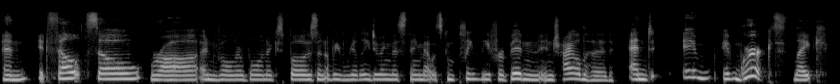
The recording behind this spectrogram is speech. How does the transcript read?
And it felt so raw and vulnerable and exposed. And I'll be really doing this thing that was completely forbidden in childhood. And it, it worked. Like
